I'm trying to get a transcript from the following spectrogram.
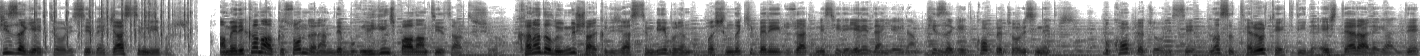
Pizzagate teorisi ve Justin Bieber. Amerikan halkı son dönemde bu ilginç bağlantıyı tartışıyor. Kanadalı ünlü şarkıcı Justin Bieber'ın başındaki bereyi düzeltmesiyle yeniden yayılan Pizzagate komple teorisi nedir? Bu komple teorisi nasıl terör tehdidiyle eşdeğer hale geldi?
